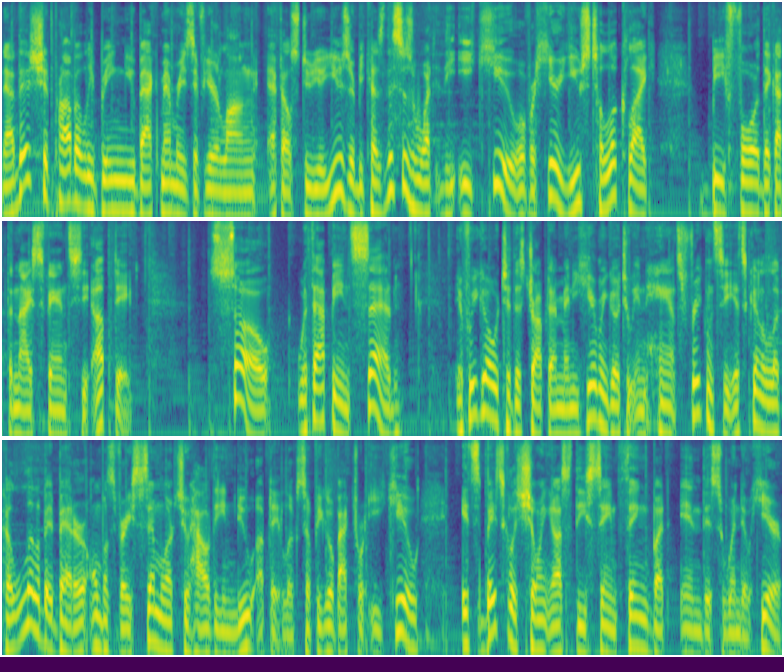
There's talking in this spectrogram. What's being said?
Now this should probably bring you back memories if you're a long FL Studio user because this is what the EQ over here used to look like before they got the nice fancy update. So with that being said, if we go to this drop down menu here we go to enhance frequency, it's going to look a little bit better, almost very similar to how the new update looks. So if we go back to our EQ, it's basically showing us the same thing, but in this window here.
